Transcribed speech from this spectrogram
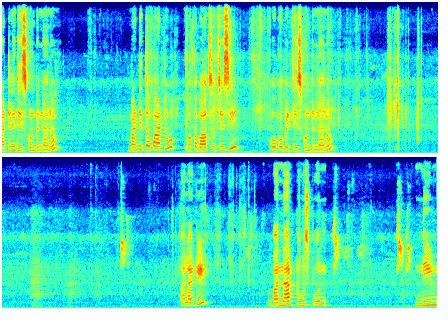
మట్టిని తీసుకుంటున్నాను. మట్టితో పాటు ఒక బాక్స్ వచ్చేసి కోకోపిట్ తీసుకుంటున్నాను. అలాగే one or two spoon neem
